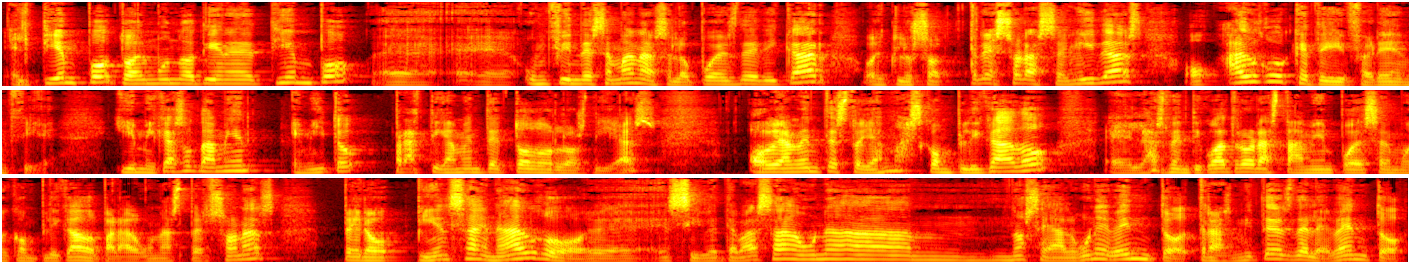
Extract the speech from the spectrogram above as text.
el tiempo, todo el mundo tiene tiempo, eh, eh, un fin de semana se lo puedes dedicar, o incluso tres horas seguidas, o algo que te diferencie. Y en mi caso también emito prácticamente todos los días. Obviamente esto ya es más complicado, eh, las 24 horas también puede ser muy complicado para algunas personas, pero piensa en algo, eh, si te vas a una, no sé, algún evento, transmites del evento,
